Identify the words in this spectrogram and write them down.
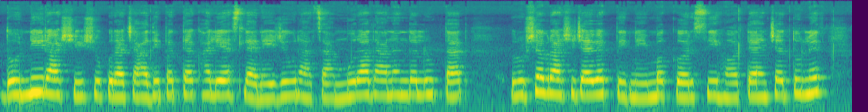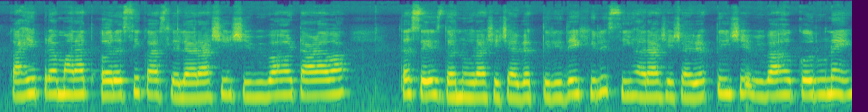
दोन्ही राशी शुक्राच्या आधिपत्याखाली असल्याने जीवनाचा मुराद आनंद लुटतात. वृषभ राशीच्या व्यक्तींनी मकर सिंह त्यांच्या तुलनेत काही प्रमाणात अरसिक असलेल्या राशींशी विवाह टाळावा. तसेच धनु राशीच्या व्यक्तीने देखील सिंह राशीच्या व्यक्तींशी विवाह करू नये.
